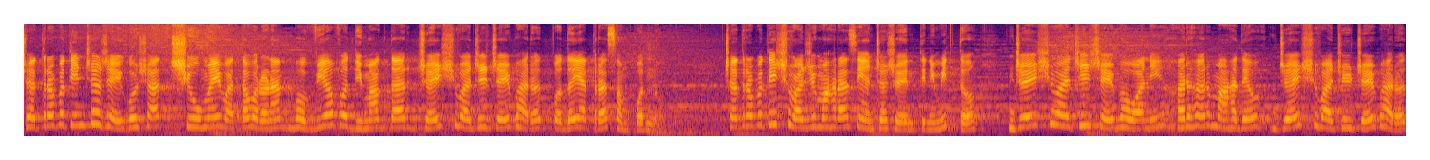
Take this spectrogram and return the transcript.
छत्रपतींच्या जयघोषात शिवमय वातावरणात भव्य व दिमागदार जय शिवाजी जय भारत पदयात्रा संपन्न. छत्रपती शिवाजी महाराज यांच्या जयंतीनिमित्त जय शिवाजी जय भवानी हर हर महादेव जय शिवाजी जय भारत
